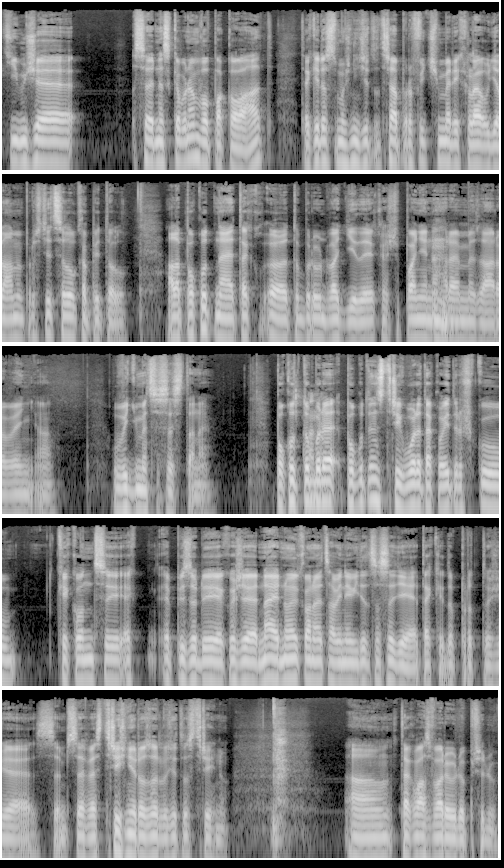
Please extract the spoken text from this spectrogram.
tím, že se dneska budeme opakovat, tak je dost možný, že to třeba profičíme rychle a uděláme prostě celou kapitolu. Ale pokud ne, tak uh, to budou dva díly, každopádně nahrajeme zároveň a uvidíme, co se stane. Pokud, to bude, pokud ten střih bude takový trošku ke konci epizody, jakože najednou je konec a vy nevíte, co se děje, tak je to proto, že jsem se ve střižni rozhodl, že to střihnu. Uh, tak vás varuju dopředu.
